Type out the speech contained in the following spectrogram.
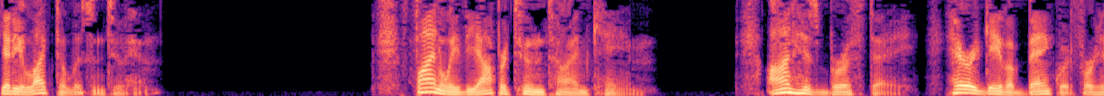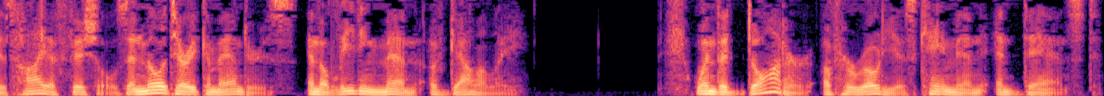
yet he liked to listen to him. Finally the opportune time came. On his birthday herod gave a banquet for his high officials and military commanders and the leading men of galilee. When the daughter of herodias came in and danced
